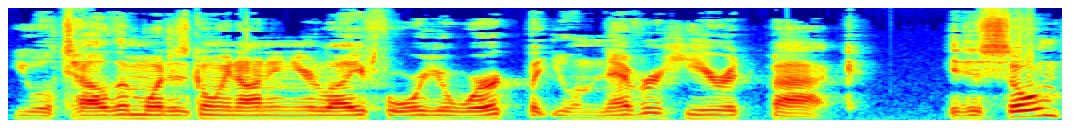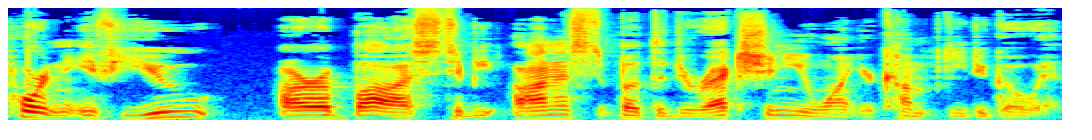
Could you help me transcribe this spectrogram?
You will tell them what is going on in your life or your work, but you'll never hear it back. It is so important if you are a boss to be honest about the direction you want your company to go in.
